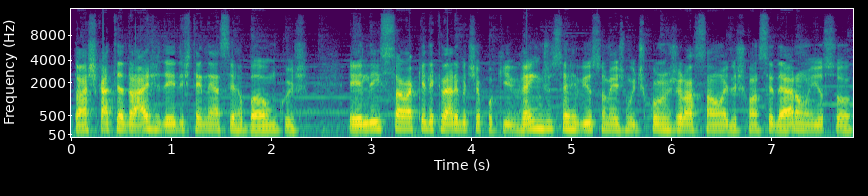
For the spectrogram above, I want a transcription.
Então as catedrais deles tendem a ser bancos. Eles são aquele clérigo tipo que vende o serviço mesmo de conjuração. Eles consideram isso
